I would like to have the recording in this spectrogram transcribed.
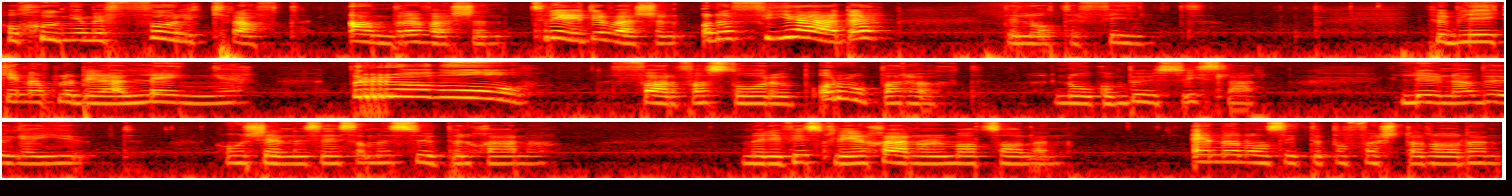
Hon sjunger med full kraft andra versen, tredje versen och den fjärde. Det låter fint. Publiken applåderar länge. Bravo! Farfar står upp och ropar högt. Någon busvisslar. Luna bugar djupt. Hon känner sig som en superstjärna. Men det finns fler stjärnor i matsalen. En av dem sitter på första raden.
